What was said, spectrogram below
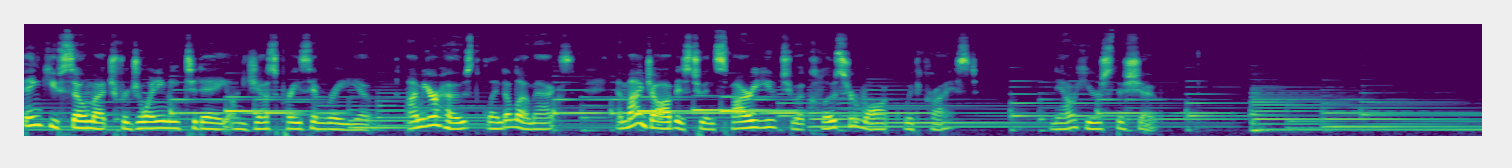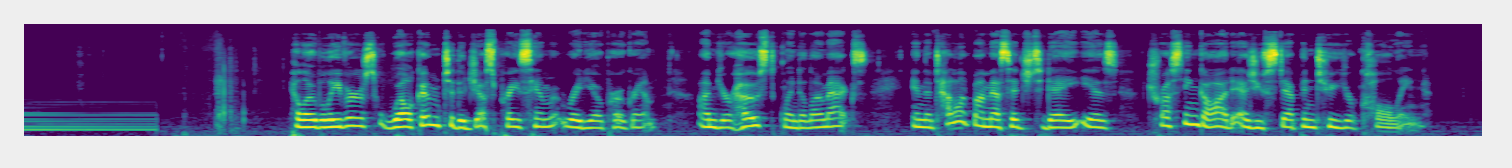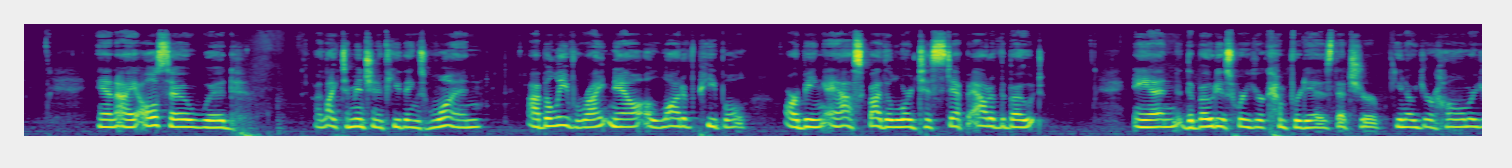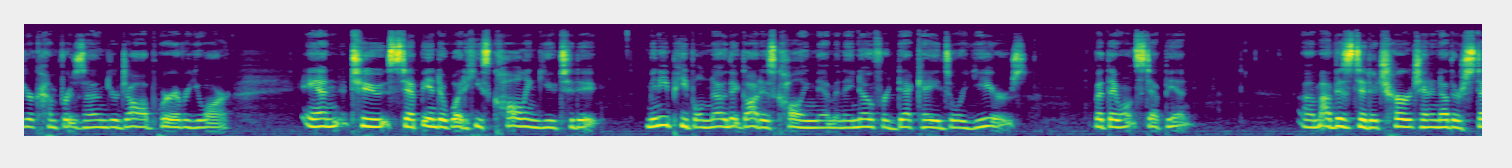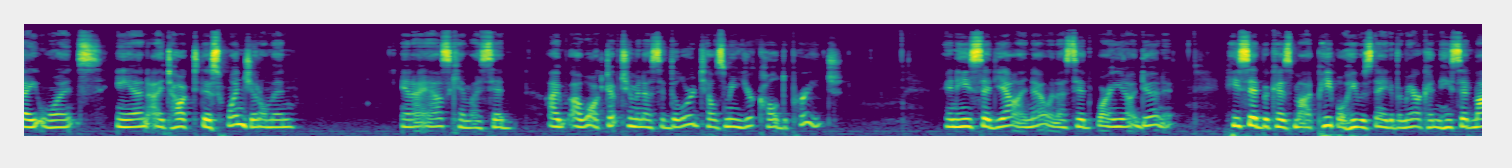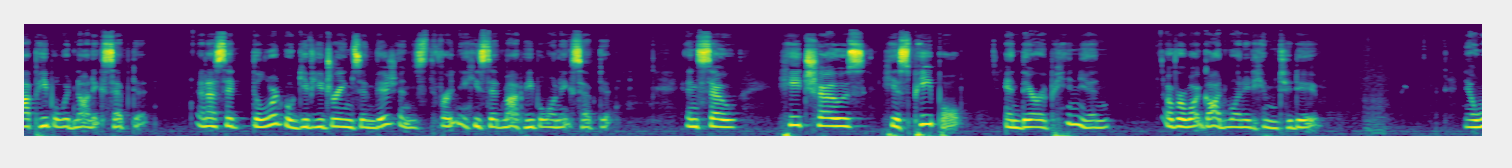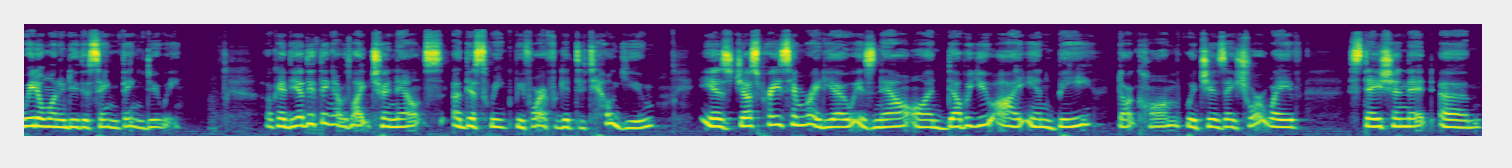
Thank you so much for joining me today on Just Praise Him Radio. I'm your host, Glenda Lomax, and my job is to inspire you to a closer walk with Christ. Now, here's the show. Hello, believers. Welcome to the Just Praise Him radio program. I'm your host, Glenda Lomax, and the title of my message today is Trusting God as You Step into Your Calling. And I also would, I'd like to mention a few things. One, I believe right now a lot of people are being asked by the Lord to step out of the boat. And the boat is where your comfort is. That's your, you know, your home or your comfort zone, your job, wherever you are. And to step into what He's calling you to do. Many people know that God is calling them and they know for decades or years, but they won't step in. Um, I visited a church in another state once, and I talked to this one gentleman, and I asked him, I said, I, I walked up to him and I said, The Lord tells me you're called to preach. And he said, Yeah, I know. And I said, Why are you not doing it? He said, Because my people, he was Native American, he said, My people would not accept it. And I said, The Lord will give you dreams and visions. For, he said, My people won't accept it. And so he chose his people and their opinion over what God wanted him to do. Now, we don't want to do the same thing, do we? Okay, the other thing I would like to announce uh, this week before I forget to tell you is Just Praise Him Radio is now on WINB.com, which is a shortwave station that um,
